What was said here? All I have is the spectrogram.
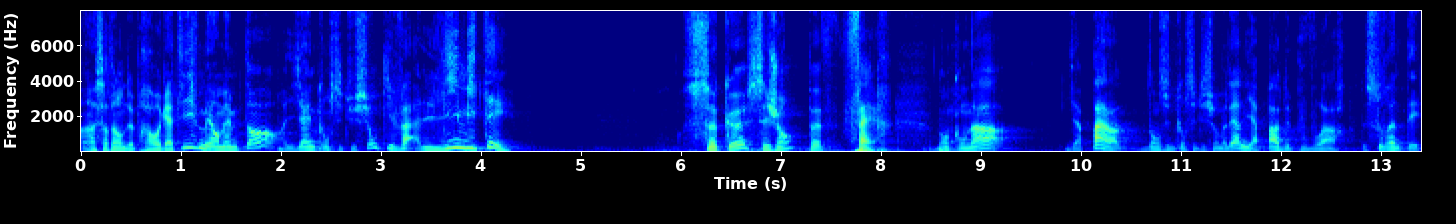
un certain nombre de prérogatives, mais en même temps, il y a une constitution qui va limiter ce que ces gens peuvent faire. Donc on a, il n'y a pas, dans une constitution moderne, il n'y a pas de pouvoir de souveraineté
